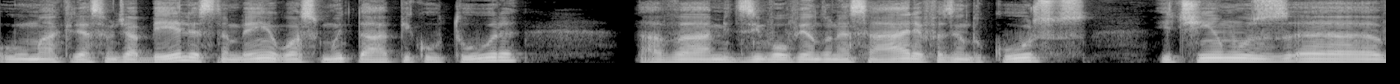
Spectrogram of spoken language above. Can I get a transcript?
uma criação de abelhas também, eu gosto muito da apicultura. Estava me desenvolvendo nessa área, fazendo cursos e tínhamos uh,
